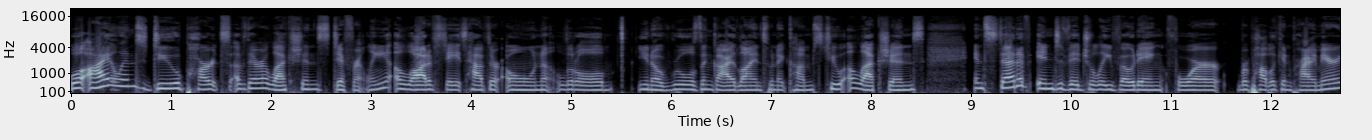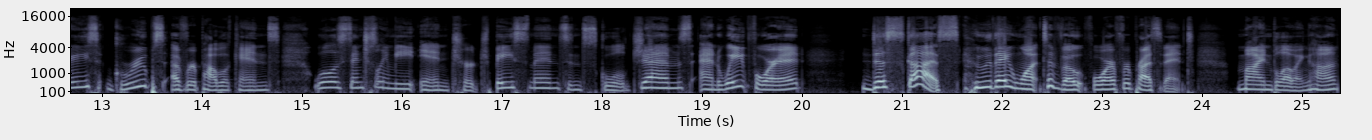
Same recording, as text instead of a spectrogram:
Well, Iowans do parts of their elections differently. A lot of states have their own little, you know, rules and guidelines when it comes to elections. Instead of individually voting for Republican primaries, groups of Republicans will essentially meet in church basements and school gyms and wait for it discuss who they want to vote for for president. Mind blowing, huh?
